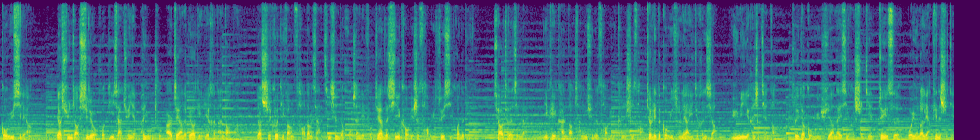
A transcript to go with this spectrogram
狗鱼喜凉。要寻找溪流或地下泉眼喷涌处，而这样的标点也很难到达。要时刻提防草荡下极深的火山裂缝。这样的溪口也是草鱼最喜欢的地方。悄悄地进来，你可以看到成群的草鱼啃食草。这里的狗鱼存量已经很小，渔民也很少见到，所以钓狗鱼需要耐心和时间。这一次我用了两天的时间，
